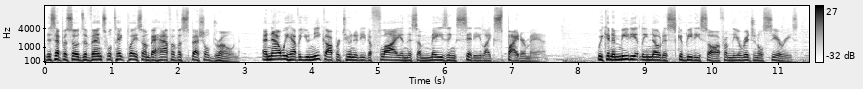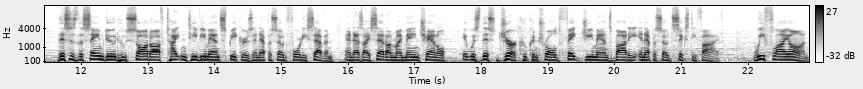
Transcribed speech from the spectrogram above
This episode's events will take place on behalf of a special drone, and now we have a unique opportunity to fly in this amazing city like Spider-Man. We can immediately notice Skibidi Saw from the original series. This is the same dude who sawed off Titan TV Man speakers in episode 47, and as I said on my main channel, it was this jerk who controlled fake G-Man's body in episode 65. We fly on,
